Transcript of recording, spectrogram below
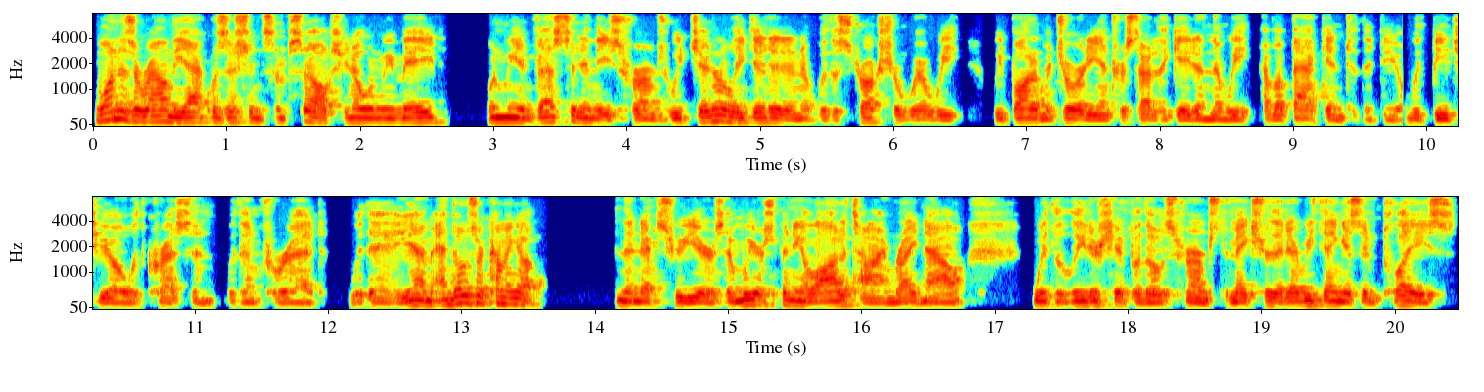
One is around the acquisitions themselves. You know, when we made when we invested in these firms, we generally did it in it with a structure where we we bought a majority interest out of the gate, and then we have a back end to the deal with BGO, with Crescent, with InfraRed, with AAM, and those are coming up in the next few years. And we are spending a lot of time right now with the leadership of those firms to make sure that everything is in place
